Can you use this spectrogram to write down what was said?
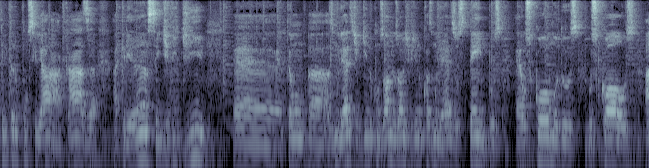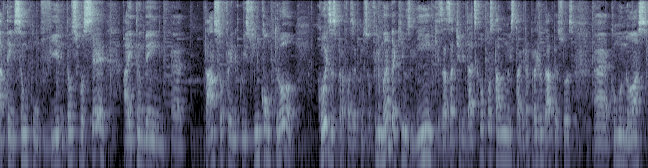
tentando conciliar a casa, a criança e dividir. É, então, as mulheres dividindo com os homens, os homens dividindo com as mulheres, os tempos, é, os cômodos, os calls, a atenção com o filho. Então, se você aí também está é, sofrendo com isso e encontrou coisas para fazer com o seu filho, manda aqui os links, as atividades que eu vou postar no Instagram para ajudar pessoas é, como nós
